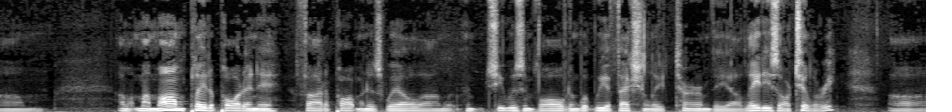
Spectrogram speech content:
Um, um, my mom played a part in the fire department as well. Um, she was involved in what we affectionately term the uh, ladies' artillery, uh,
